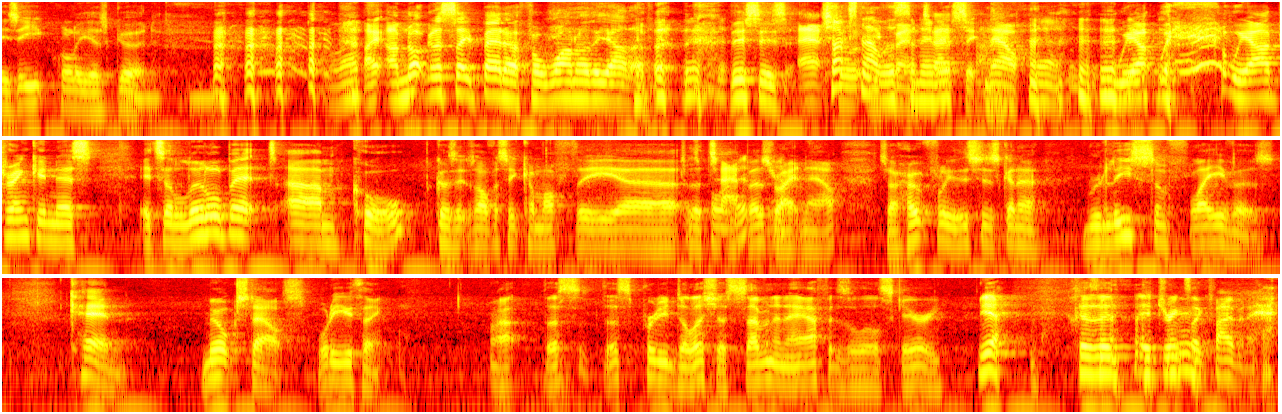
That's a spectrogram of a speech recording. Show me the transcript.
is equally as good. I, I'm not going to say better for one or the other, but this is absolutely not fantastic. fine. Now Yeah. we are we, we are drinking this. It's a little bit um, cool because it's obviously come off the uh, the poured it, tappers yeah. right now. So hopefully this is going to release some flavors. Ken, milk stouts. What do you think? Wow, this this is pretty delicious. Seven and a half is a little scary. Yeah, because it, it drinks like five and a half.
